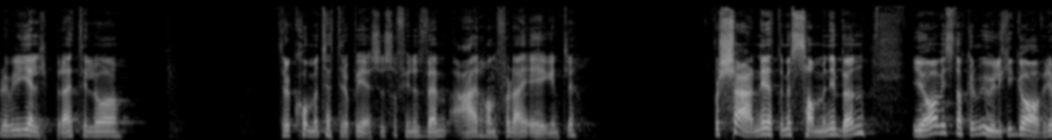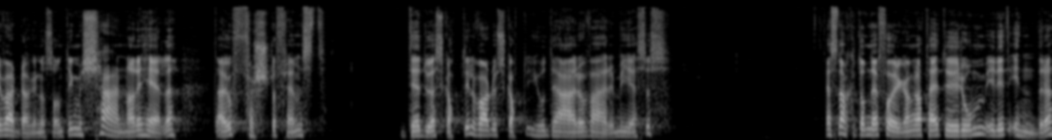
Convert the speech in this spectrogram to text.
For det vil hjelpe deg til å, til å komme tettere på Jesus og finne ut hvem er han for deg egentlig. For Kjernen i dette med sammen i bønn Ja, vi snakker om ulike gaver i hverdagen, og sånne ting, men kjernen av det hele det er jo først og fremst det du er skapt til. Hva er du skapt til? Jo, det er å være med Jesus. Jeg snakket om det forrige gang, at det er et rom i ditt indre.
